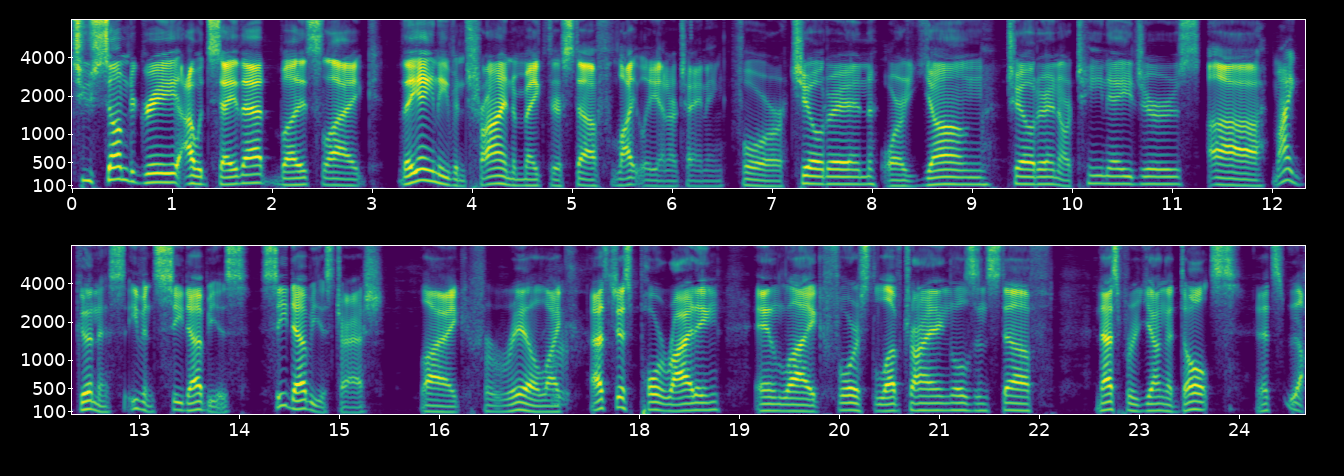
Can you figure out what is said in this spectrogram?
to some degree, I would say that, but it's like they ain't even trying to make their stuff lightly entertaining for children or young children or teenagers. Uh, my goodness, even CW's. CW's trash. Like, for real. Like, that's just poor writing and like forced love triangles and stuff. And that's for young adults. And it's, ugh.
